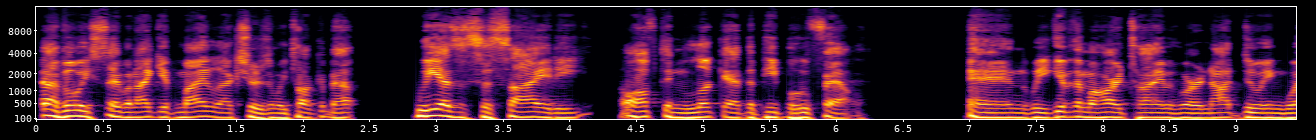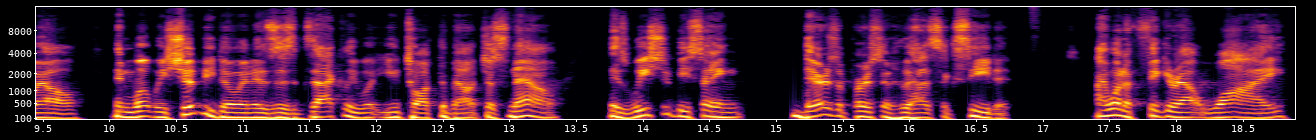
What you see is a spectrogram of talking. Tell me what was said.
I've always said when I give my lectures and we talk about we as a society often look at the people who fail and we give them a hard time who are not doing well. And what we should be doing is, is exactly what you talked about just now is we should be saying, there's a person who has succeeded. I want to figure out why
